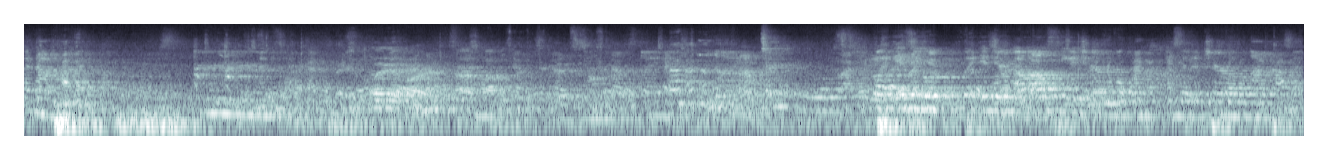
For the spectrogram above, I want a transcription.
A nonprofit. Play or nonprofit. But is your, but is your LLC a charitable, con- is it a charitable nonprofit?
